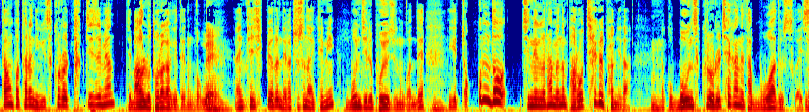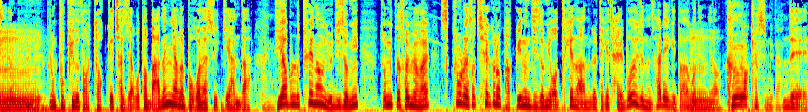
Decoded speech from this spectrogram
Town portal은 이 스크롤을 탁 찢으면 이제 마을로 돌아가게 되는 거고 네. 아이템 식별은 내가 주운 아이템이 뭔지를 보여주는 건데 음. 이게 조금 더 진행을 하면은 바로 책을 팝니다. 음. 모은 스크롤을 책 안에 다 모아둘 수가 있어요. 음. 그럼 부피도 더 적게 차지하고 더 많은 양을 보관할 수 있게 한다. 디아블로 2에 나온 요 지점이 좀 이따 설명할 스크롤에서 책으로 바뀌는 지점이 어떻게 나오는 걸 되게 잘 보여주는 사례이기도 하거든요. 그렇겠습니다. 네.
